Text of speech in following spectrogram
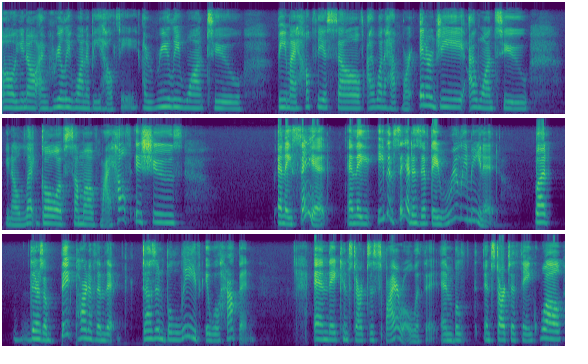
Oh, you know, I really want to be healthy. I really want to be my healthiest self. I want to have more energy. I want to you know, let go of some of my health issues. And they say it, and they even say it as if they really mean it. But there's a big part of them that doesn't believe it will happen. And they can start to spiral with it and be- and start to think, well,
